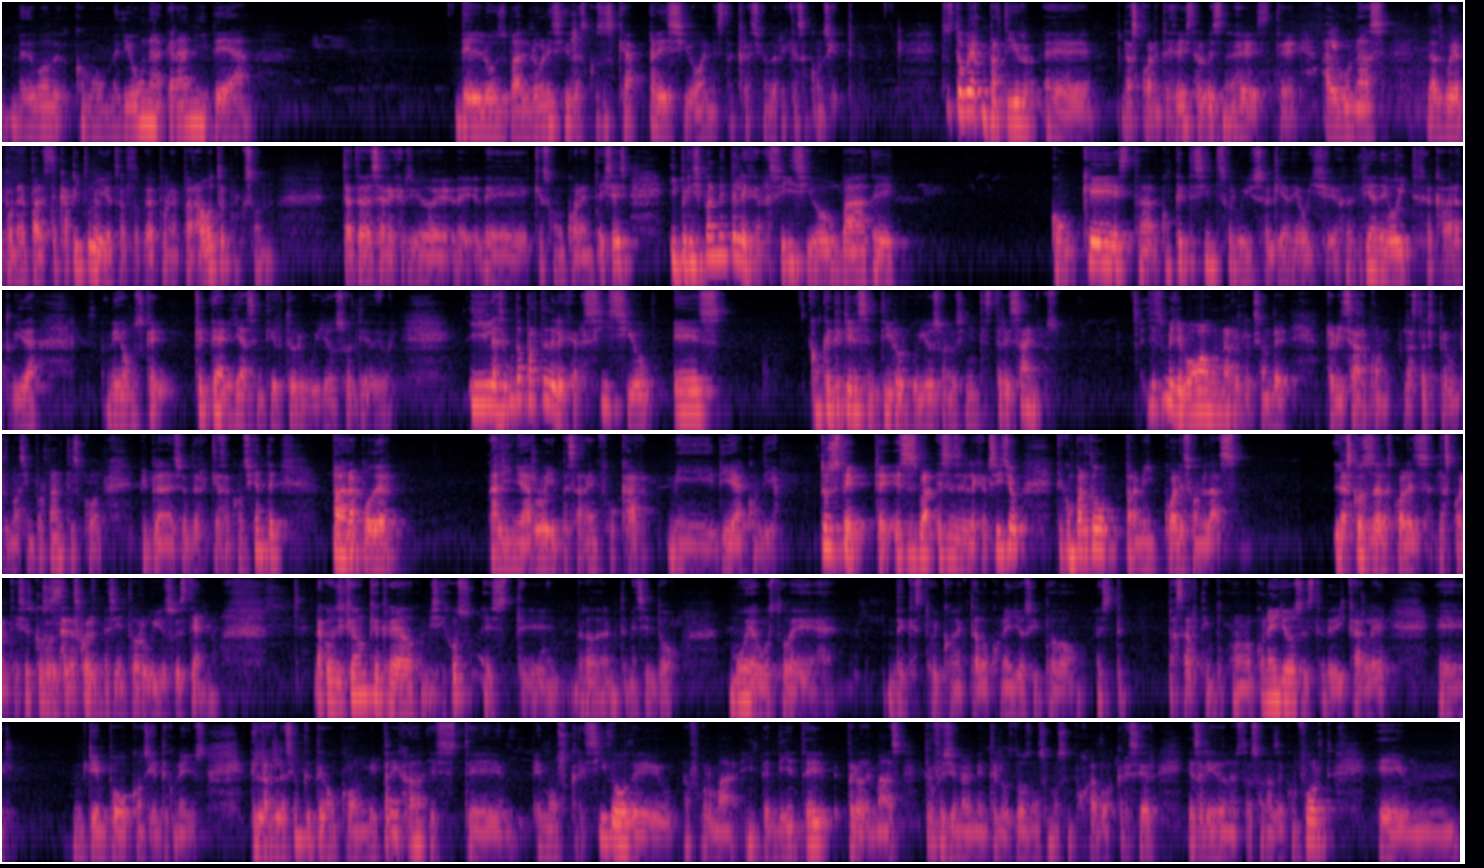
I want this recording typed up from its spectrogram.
me, como me dio una gran idea de los valores y de las cosas que aprecio en esta creación de riqueza consciente. Entonces te voy a compartir eh, las 46, tal vez este, algunas las voy a poner para este capítulo y otras las voy a poner para otro porque son trata de hacer ejercicio de, que son 46 y principalmente el ejercicio va de con qué, está, con qué te sientes orgulloso el día de hoy. Si el día de hoy te acabará tu vida, digamos, ¿qué, ¿qué te haría sentirte orgulloso el día de hoy? Y la segunda parte del ejercicio es con qué te quieres sentir orgulloso en los siguientes tres años. Y eso me llevó a una reflexión de revisar con las tres preguntas más importantes, con mi planeación de riqueza consciente, para poder alinearlo y empezar a enfocar mi día con día. Entonces, ese, es, ese, es, el ejercicio. Te comparto para mí cuáles son las, las cosas de las cuales, las 46 cosas de las cuales me siento orgulloso este año. La conexión que he creado con mis hijos, este, verdaderamente me siento muy a gusto de, de que estoy conectado con ellos y puedo este, pasar tiempo con, con ellos, este, dedicarle eh, un tiempo consciente con ellos. De la relación que tengo con mi pareja, este, hemos crecido de una forma independiente, pero además profesionalmente los dos nos hemos empujado a crecer y a salir de nuestras zonas de confort. Em,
